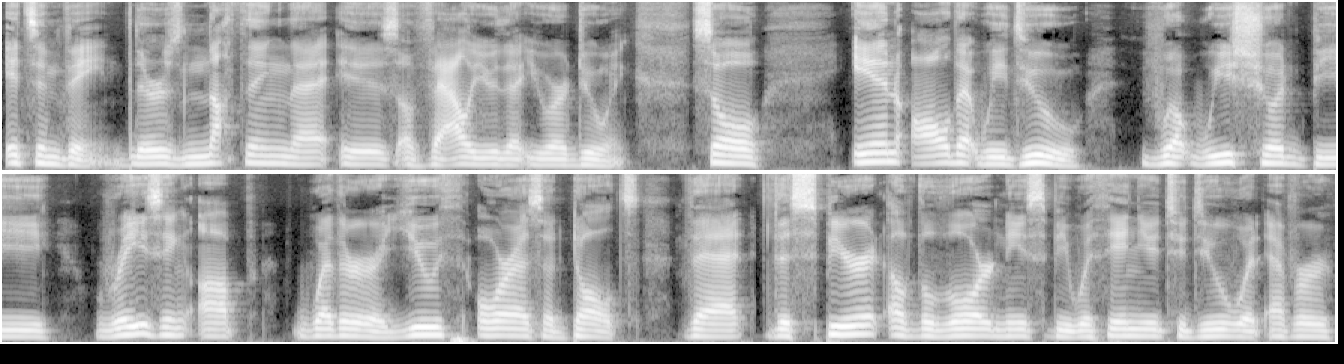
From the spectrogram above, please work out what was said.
it's in vain. There's nothing that is of value that you are doing. So, in all that we do, what we should be raising up, whether a youth or as adults, that the Spirit of the Lord needs to be within you to do whatever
